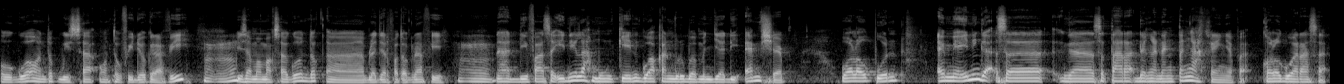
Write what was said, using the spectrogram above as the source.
oh, gue untuk bisa untuk videografi, bisa memaksa gue untuk eh, belajar fotografi. Nah di fase inilah mungkin gue akan berubah menjadi M shape, walaupun M-nya ini nggak se nggak setara dengan yang tengah kayaknya pak. Kalau gue rasa,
